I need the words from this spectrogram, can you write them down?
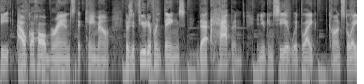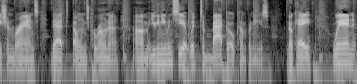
the alcohol brands that came out there's a few different things that happened. And you can see it with like constellation brands that owns corona. Um, you can even see it with tobacco companies okay? When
